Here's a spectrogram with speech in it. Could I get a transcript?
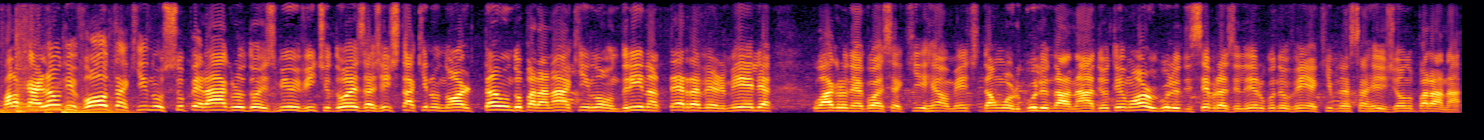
Fala Carlão, de volta aqui no Super Agro 2022. A gente está aqui no Nortão do Paraná, aqui em Londrina, Terra Vermelha. O agronegócio aqui realmente dá um orgulho danado. Eu tenho o maior orgulho de ser brasileiro quando eu venho aqui nessa região do Paraná.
